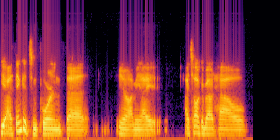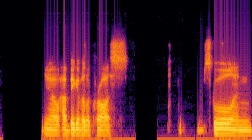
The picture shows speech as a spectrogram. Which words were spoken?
Yeah, I think it's important that you know, I mean, I I talk about how you know how big of a lacrosse school and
